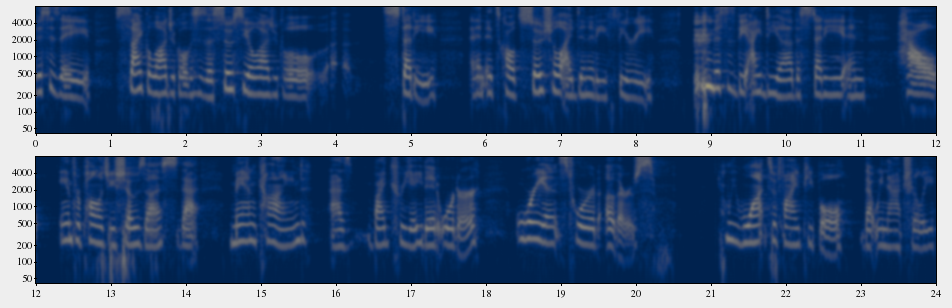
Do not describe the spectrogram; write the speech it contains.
this is a psychological, this is a sociological uh, study, and it's called social identity theory. this is the idea, the study, and how anthropology shows us that mankind, as by created order, orients toward others. We want to find people that we naturally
